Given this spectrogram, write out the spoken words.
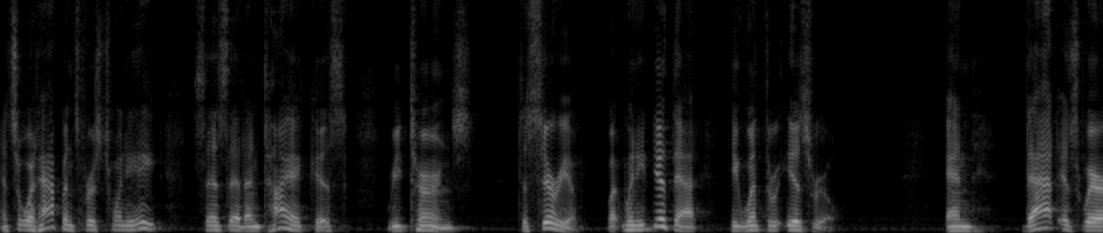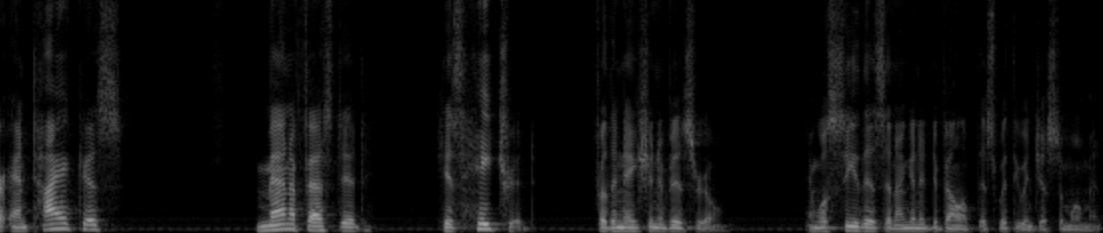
And so what happens, verse 28 says that Antiochus returns to Syria. But when he did that, he went through Israel. And that is where Antiochus manifested his hatred for the nation of Israel. And we'll see this, and I'm going to develop this with you in just a moment.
